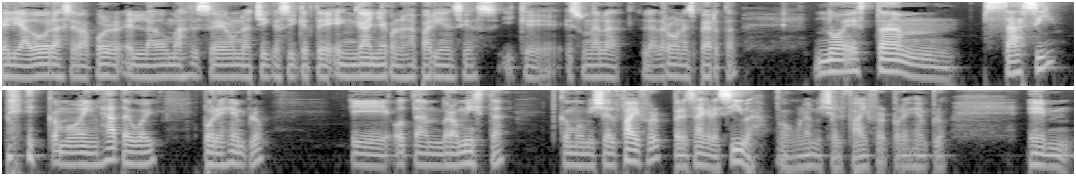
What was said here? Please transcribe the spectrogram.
peleadora, se va por el lado más de ser una chica así que te engaña con las apariencias y que es una ladrona experta no es tan sassy como en Hathaway, por ejemplo, eh, o tan bromista como Michelle Pfeiffer, pero es agresiva, como una Michelle Pfeiffer, por ejemplo. Em,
